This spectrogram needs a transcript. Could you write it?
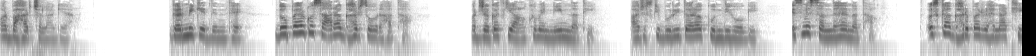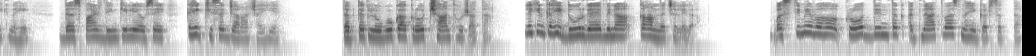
और बाहर चला गया। गर्मी के दिन थे, दोपहर को सारा घर सो रहा था, पर जगत की आँखों में नींद न थी। आज उसकी बुरी तरह कुंदी होगी, इसमें संदेह न था। उसका घर पर रहना ठीक नहीं दस पाँच दिन के लिए उसे कहीं खिसक जाना चाहिए। तब तक लोगों का क्रोध शांत हो जाता, लेकिन कहीं दूर गए बिना काम न चलेगा। बस्ती में वह क्रोध दिन तक अज्ञातवास नहीं कर सकता।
